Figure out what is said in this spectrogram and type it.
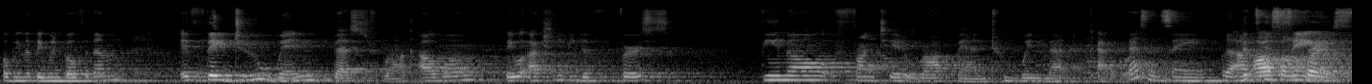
hoping that they win both of them. If they do win Best Rock Album, they will actually be the first female fronted rock band to win that category. That's insane. But I'm That's also insane. impressed.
